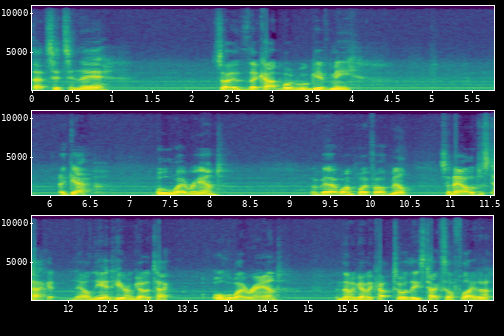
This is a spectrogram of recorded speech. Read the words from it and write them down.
that sits in there. So the cardboard will give me a gap all the way around about 1.5 mil. So now I'll just tack it. Now on the end here I'm going to tack all the way around and then I'm going to cut two of these tacks off later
